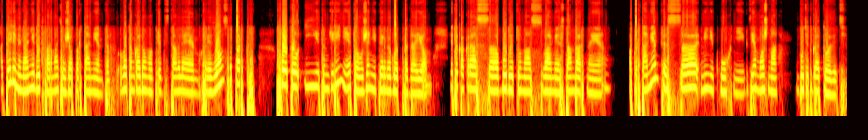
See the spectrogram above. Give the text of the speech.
отелями, но они идут в формате уже апартаментов. В этом году мы предоставляем Horizons Apart Hotel и Тангерини, это уже не первый год продаем. Это как раз а, будут у нас с вами стандартные апартаменты с мини-кухней, где можно будет готовить.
